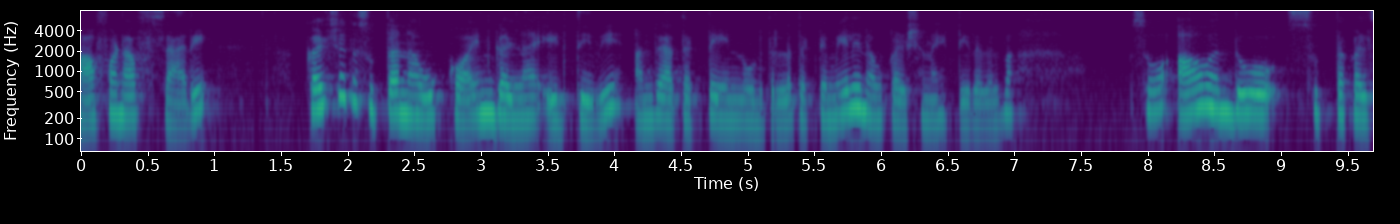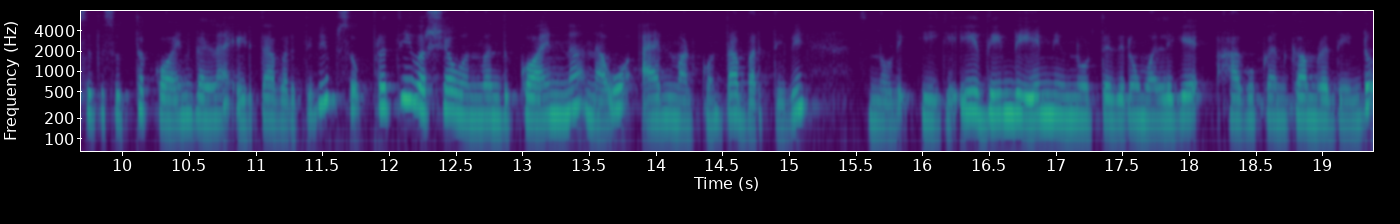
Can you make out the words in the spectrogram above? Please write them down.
ಹಾಫ್ ಆ್ಯಂಡ್ ಹಾಫ್ ಸ್ಯಾರಿ ಕಳಶದ ಸುತ್ತ ನಾವು ಕಾಯಿನ್ಗಳನ್ನ ಇಡ್ತೀವಿ. ಅಂದರೆ ಆ ತಟ್ಟೆ ಏನು ನೋಡಿದ್ರಲ್ಲ, ತಟ್ಟೆ ಮೇಲೆ ನಾವು ಕಳಶನ ಇಟ್ಟಿರೋದಲ್ವ? ಸೊ ಆ ಒಂದು ಸುತ್ತ, ಕಳಸದ ಸುತ್ತ ಕಾಯಿನ್ಗಳನ್ನ ಇಡ್ತಾ ಬರ್ತೀವಿ. ಸೊ ಪ್ರತಿ ವರ್ಷ ಒಂದೊಂದು ಕಾಯಿನ್ನ ನಾವು ಆ್ಯಡ್ ಮಾಡ್ಕೊತಾ ಬರ್ತೀವಿ. ನೋಡಿ, ಹೀಗೆ. ಈ ದಿಂಡು ಏನು ನೀವು ನೋಡ್ತಾ ಇದ್ದೀರೋ, ಮಲ್ಲಿಗೆ ಹಾಗೂ ಕನಕಾಂಬ್ರ ದಿಂಡು,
